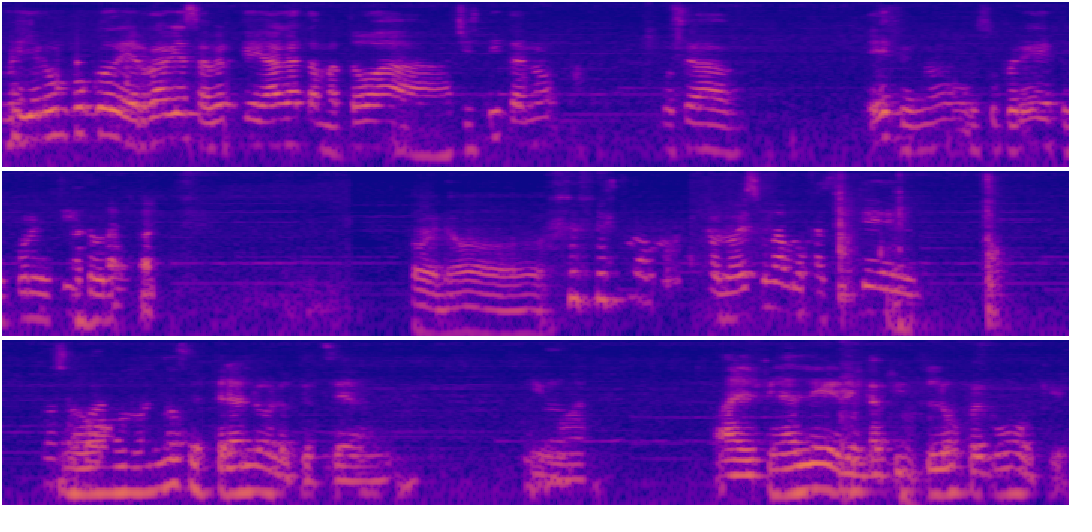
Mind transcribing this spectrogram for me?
me llenó un poco de rabia saber que Agatha mató a Chispita, ¿no? O sea, F, ¿no? Super F, por el título. Oh, no. es una bruja, solo es una bruja, así que no se puede. No, no se espera lo, lo que sea. ¿no? Igual. Al final de- del capítulo fue como que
